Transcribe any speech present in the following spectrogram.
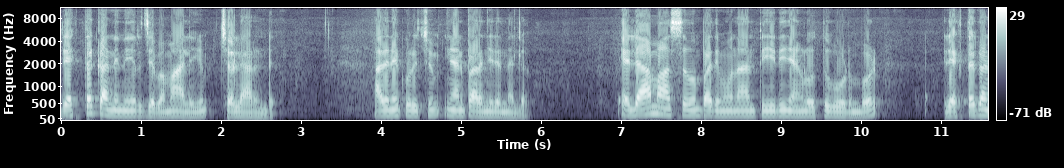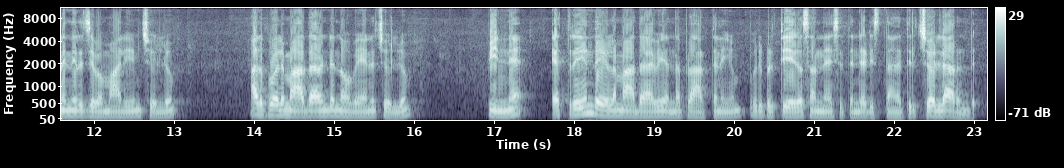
രക്തക്കണ്ണിനീർ ജപമാലയും ചൊല്ലാറുണ്ട്. അതിനെക്കുറിച്ചും ഞാൻ പറഞ്ഞിരുന്നല്ലോ. എല്ലാ മാസവും പതിമൂന്നാം തീയതി ഞങ്ങൾ ഒത്തുകൂടുമ്പോൾ രക്തകണിനീർ ജപമാലയും ചൊല്ലും. അതുപോലെ മാതാവിന്റെ നൊവേന ചൊല്ലും. പിന്നെ എത്രയും ദയുള്ള മാതാവ് എന്ന പ്രാർത്ഥനയും ഒരു പ്രത്യേക സന്ദേശത്തിന്റെ അടിസ്ഥാനത്തിൽ ചൊല്ലാറുണ്ട്.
